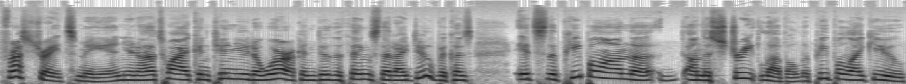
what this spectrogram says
frustrates me. And, you know, that's why I continue to work and do the things that I do because it's the people on the on the street level, the people like you,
